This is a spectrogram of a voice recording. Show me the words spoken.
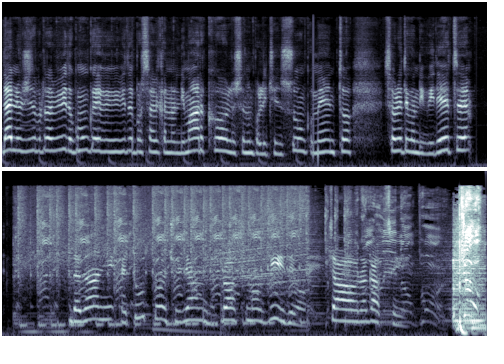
Dai, non ci siete portati il video. Comunque vi invito a passare al canale di Marco, lasciate un pollice in su, un commento. Se volete condividete. Da Dani è tutto, ci vediamo un prossimo video. Ciao ragazzi.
